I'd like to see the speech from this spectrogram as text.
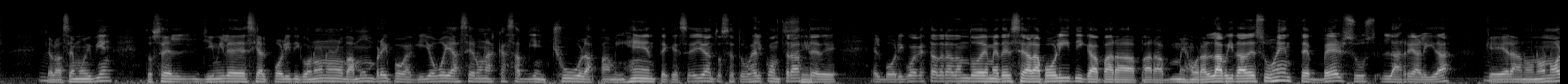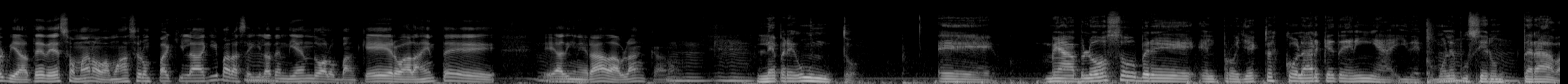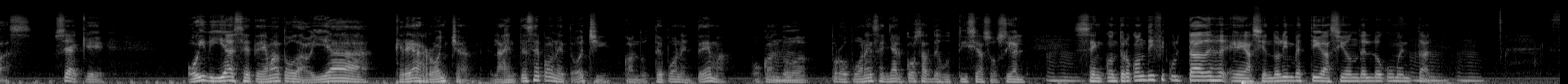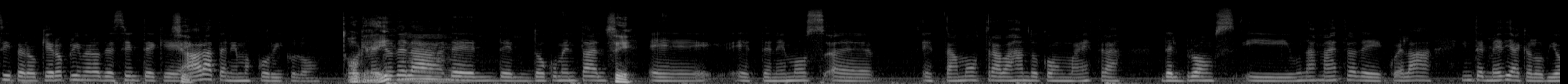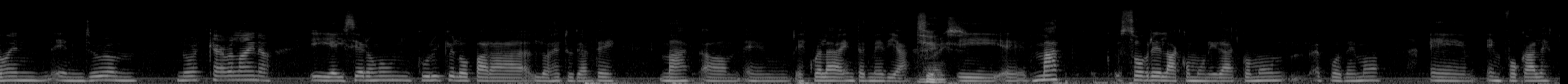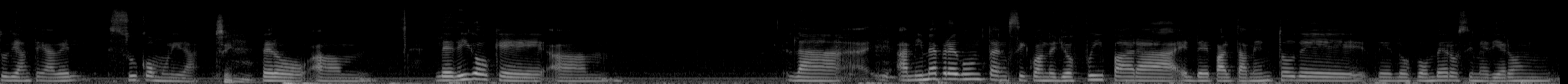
que lo hace muy bien. Entonces el Jimmy le decía al político, no, no, no, dame un break porque aquí yo voy a hacer unas casas bien chulas para mi gente, qué sé yo. Entonces tú ves el contraste Sí. de el boricua que está tratando de meterse a la política para, para mejorar la vida de su gente versus la realidad que era, no, no, no, olvídate de eso, mano, vamos a hacer un parking aquí para seguir atendiendo a los banqueros, a la gente eh, adinerada, blanca, ¿no? Le pregunto, eh, me habló sobre el proyecto escolar que tenía y de cómo le pusieron trabas. O sea que hoy día ese tema todavía crea roncha. La gente se pone tochi cuando usted pone el tema o cuando propone enseñar cosas de justicia social. Se encontró con dificultades eh, haciendo la investigación del documental. Sí, pero quiero primero decirte que Sí. ahora tenemos currículo. Por medio de la, Mm. del, del documental, Sí. eh, eh, tenemos, eh, estamos trabajando con maestras del Bronx y unas maestras de escuela intermedia que lo vio en, en Durham, North Carolina, y hicieron un currículo para los estudiantes más um, en escuela intermedia Sí. Nice. y eh, más sobre la comunidad, cómo un- eh, podemos eh, enfocar al estudiante a ver su comunidad. Sí. Mm. Pero am, le digo que am, la, a mí me preguntan si cuando yo fui para el departamento de, de los bomberos si me dieron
